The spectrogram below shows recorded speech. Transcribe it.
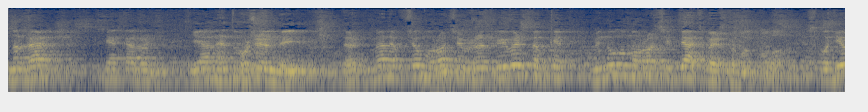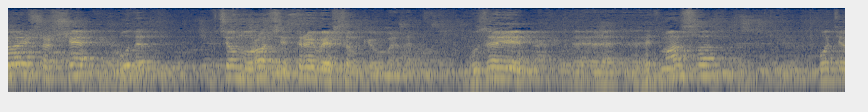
на жаль, як кажуть, я не довжильний. У мене в цьому році вже дві виставки, в минулому році п'ять виставок було. Сподіваюся, що ще буде в цьому році три виставки у мене. Музеї е, гетьманства, потім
